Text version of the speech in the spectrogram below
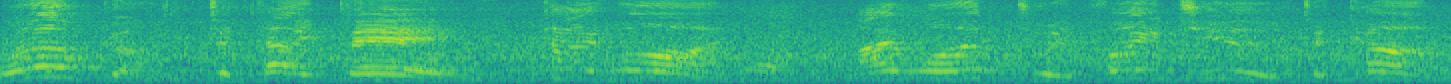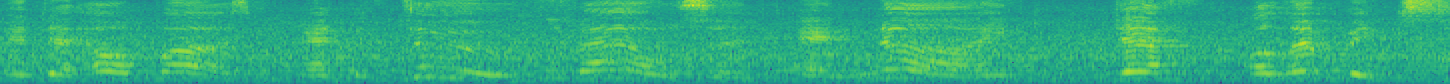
Welcome to Taipei, Taiwan. I want to invite you to come and to help us at the 2009 Deaf Olympics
